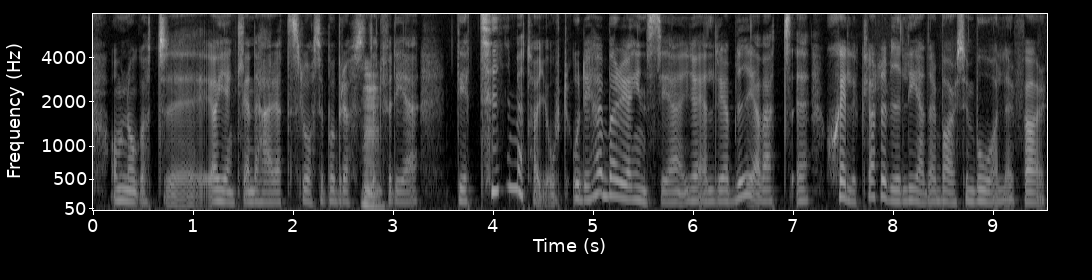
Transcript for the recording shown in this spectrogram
om något, eh, ja egentligen det här att slå sig på bröstet mm. för det, det teamet har gjort. Och det har jag börjat inse ju äldre jag blir av att eh, självklart är vi ledare bara symboler för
